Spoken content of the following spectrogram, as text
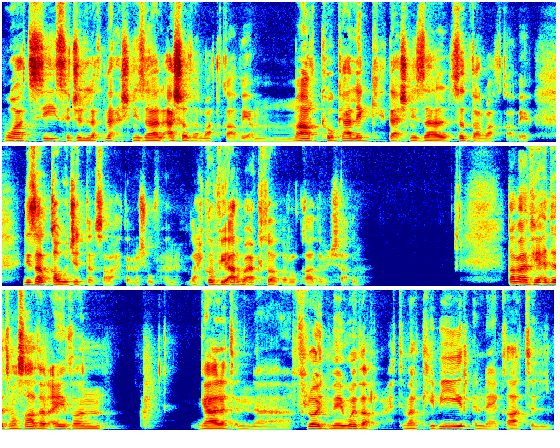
بواتسي سجل 12 نزال 10 ضربات قاضية. ماركو كاليك 11 نزال 6 ضربات قاضية. نزال قوي جدا صراحة أنا أشوفه أنا. راح يكون في 4 أكتوبر القادم إن شاء الله. طبعا في عدة مصادر أيضا قالت أن فلويد ماي وذر احتمال كبير أنه يقاتل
